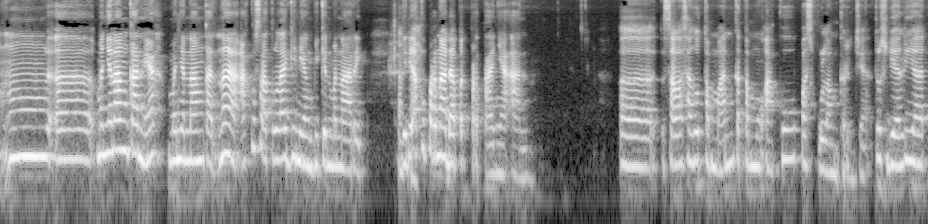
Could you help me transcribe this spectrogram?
mmm, eee, menyenangkan ya, menyenangkan. Nah, aku satu lagi nih yang bikin menarik. Jadi aku pernah dapat pertanyaan. Eee, salah satu teman ketemu aku pas pulang kerja, terus dia lihat,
